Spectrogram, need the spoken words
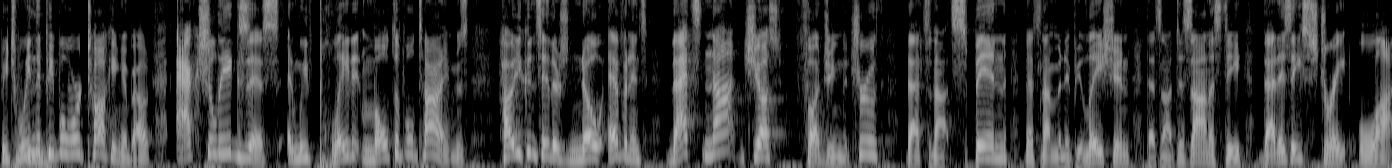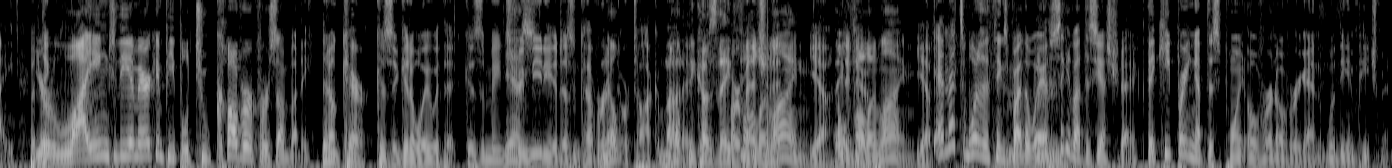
between the people we're talking about actually exists and we've played it multiple times, how you can say there's no evidence, that's not just fudging the truth, that's not spin, that's not manipulation, that's not dishonesty, that is a straight lie. But You're lying to the American people to cover for somebody. They don't care because they get away with it because the mainstream Yes. media doesn't cover Nope. it or talk about Nope, it because they fall mention in it. line. Yeah, They fall do. in line. Yep. And that's one of the things, by the way. I was thinking about this yesterday. They keep bringing up this point over and over again with the impeachment.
